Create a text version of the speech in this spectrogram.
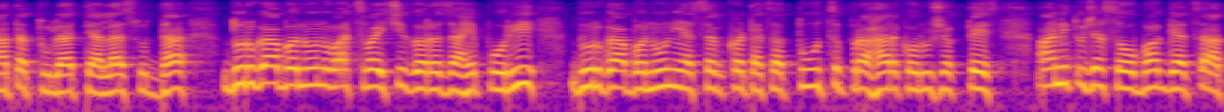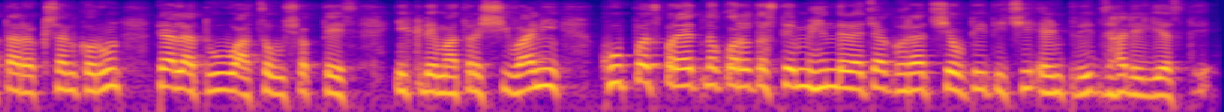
आता तुला त्याला सुद्धा दुर्गा बनवून वाचवायची गरज आहे पोरी. दुर्गा बनवून या संकटाचा तूच प्रहार करू शकतेस आणि तुझ्या सौभाग्याचं आता रक्षण करून त्याला तू वाचवू शकतेस. इकडे मात्र शिवानी खूपच प्रयत्न करत असते मेहेंदळ्याच्या घरात शेवटी तिची एंट्री झालेली असते.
